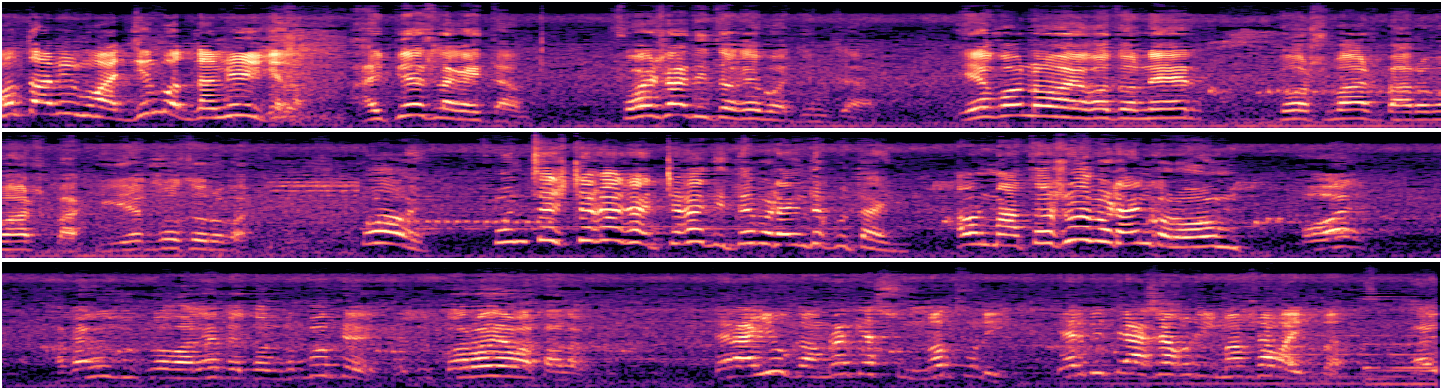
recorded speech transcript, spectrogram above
অন তো আমি মুয়াজ্জিন বদনামি হয়ে গেলাম। আইপিএস লাগাইতাম। পয়সা দিত কে মাজিন সাহেব এখনও এখনের দশ মাস বারো মাস বাকি এক বছরও বাকি। ওই পঞ্চাশ টাকা ষাট টাকা দিতে বেড়াইন তো কোথায়? আমার মাথার সময় বেড়াইন গরম হয় আগামী শুক্রবারে বেতন সম্পর্কে একটু করোই আমার তালাক। এর আইউক আমরা কি সুন্নত পড়ি এর ভিতরে আশা করি ইমাম সাহেব আইবা ওই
